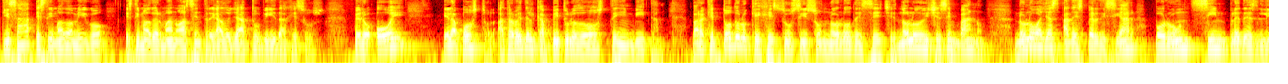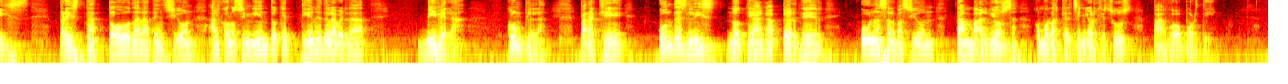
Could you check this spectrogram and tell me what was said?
Quizá, estimado amigo, estimado hermano, has entregado ya tu vida a Jesús, pero hoy el apóstol, a través del capítulo 2, te invita para que todo lo que Jesús hizo no lo deseches, no lo eches en vano, no lo vayas a desperdiciar por un simple desliz. Presta toda la atención al conocimiento que tienes de la verdad. Vívela, cúmplela, para que un desliz no te haga perder una salvación tan valiosa como la que el Señor Jesús pagó por ti.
